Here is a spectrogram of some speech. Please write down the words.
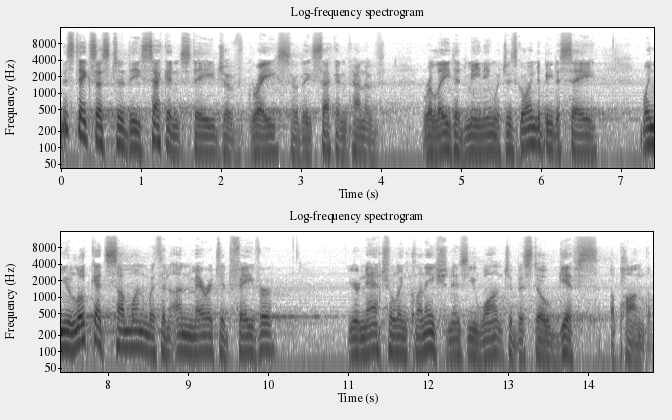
This takes us to the second stage of grace, or the second kind of related meaning, which is going to be to say, when you look at someone with an unmerited favor, your natural inclination is you want to bestow gifts upon them.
